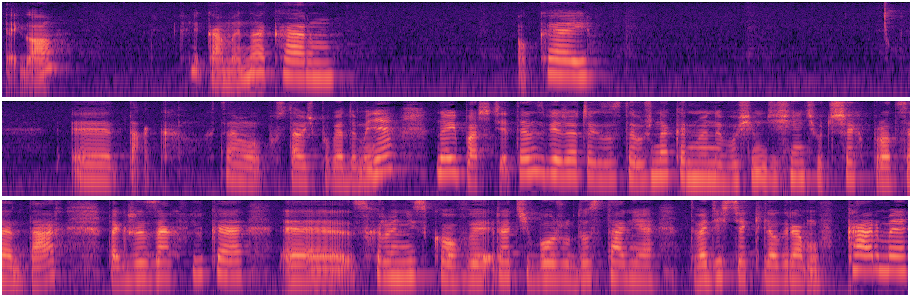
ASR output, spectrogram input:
tego. Klikamy nakarm. OK. Yy, tak, chcemy postawić powiadomienie. No i patrzcie, ten zwierzaczek został już nakarmiony w 83%, także za chwilkę e, schronisko w Raciborzu dostanie 20 kg karmy.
